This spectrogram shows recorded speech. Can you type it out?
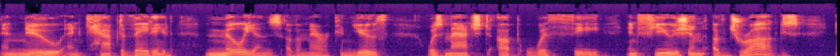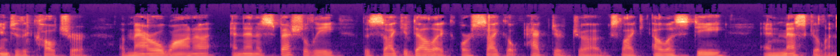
and new and captivated millions of American youth, was matched up with the infusion of drugs into the culture of marijuana and then especially the psychedelic or psychoactive drugs like LSD and mescaline,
